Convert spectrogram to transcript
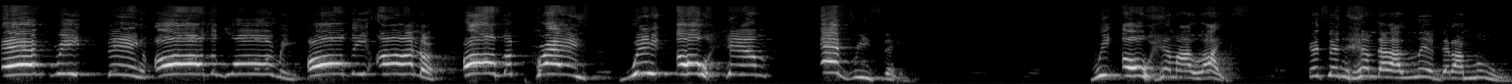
Everything, all the glory, all the honor, all the praise. We owe Him everything. We owe Him our life. It's in Him that I live, that I move,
